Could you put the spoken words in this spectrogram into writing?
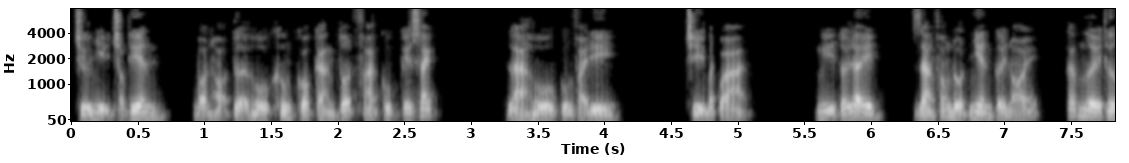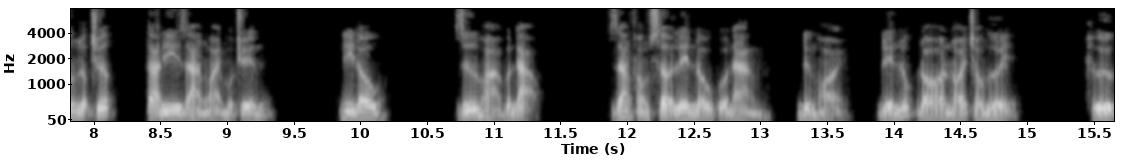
trừ nhị trọng tiên bọn họ tựa hồ không có càng tốt phá cục kế sách. Là hố cũng phải đi. Chỉ bất quá. Nghĩ tới đây, giang phong đột nhiên cười nói, các ngươi thương lượng trước, ta đi ra ngoài một chuyến. Đi đâu? Dư hỏa vấn đạo. Giang phong sờ lên đầu của nàng, đừng hỏi, đến lúc đó nói cho ngươi. Thử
